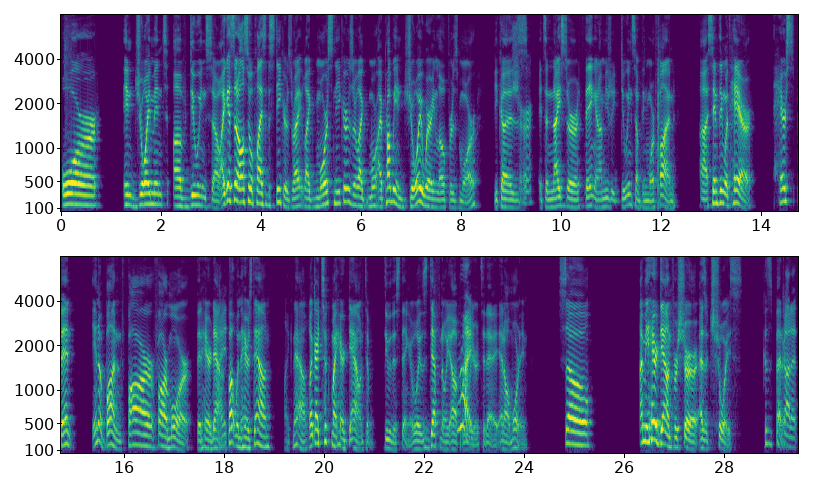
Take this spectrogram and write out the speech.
or enjoyment of doing so. I guess it also applies to the sneakers, right? Like more sneakers or like more I probably enjoy wearing loafers more because Sure. it's a nicer thing and I'm usually doing something more fun. Uh same thing with hair. Hair spent in a bun far far more than hair down. Right. But when the hair's down, like now, like I took my hair down to do this thing. It was definitely up Right. earlier today and all morning. So I mean, hair down for sure as a choice because it's better. Got it.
